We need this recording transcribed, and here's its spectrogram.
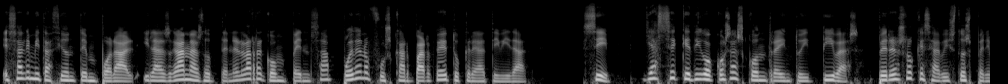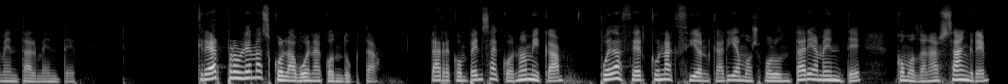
esa limitación temporal y las ganas de obtener la recompensa pueden ofuscar parte de tu creatividad. Sí, ya sé que digo cosas contraintuitivas, pero es lo que se ha visto experimentalmente. Crear problemas con la buena conducta. La recompensa económica puede hacer que una acción que haríamos voluntariamente, como donar sangre,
